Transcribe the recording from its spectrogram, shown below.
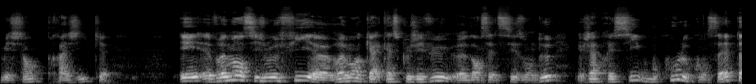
méchante tragique. Et vraiment, si je me fie euh, vraiment qu'à ce que j'ai vu euh, dans cette saison 2, j'apprécie beaucoup le concept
